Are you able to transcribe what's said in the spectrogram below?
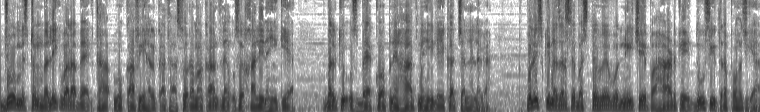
जो मिस्टर मलिक वाला बैग था, वो काफ़ी हल्का था, सो रमाकांत ने उसे खाली नहीं किया। बल्कि उस बैग को अपने हाथ में ही लेकर चलने लगा। पुलिस की नज़र से बचते हुए वो नीचे पहाड़ के दूसरी तरफ़ पहुँच गया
